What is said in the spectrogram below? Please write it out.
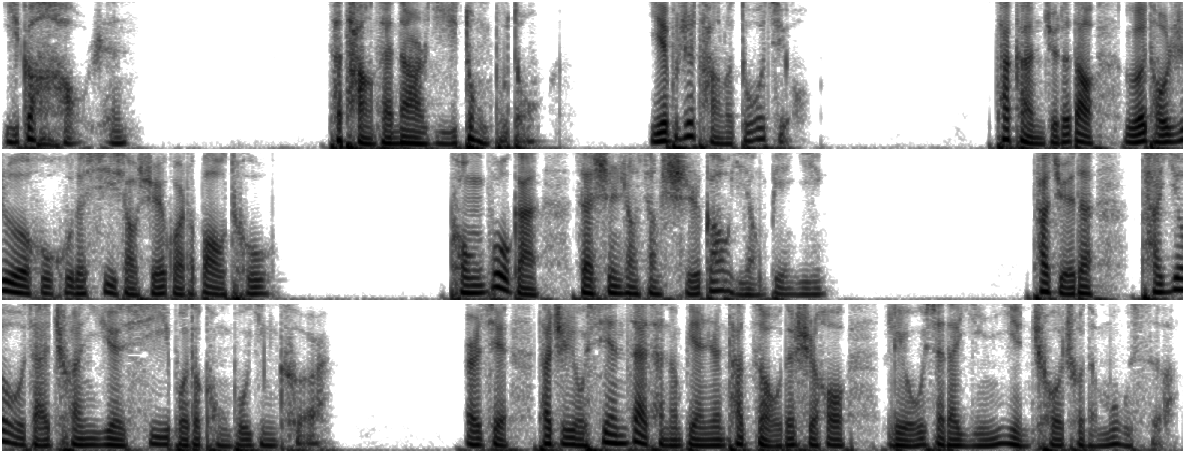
一个好人。他躺在那儿一动不动，也不知躺了多久。他感觉得到额头热乎乎的细小血管的暴突，恐怖感在身上像石膏一样变硬。他觉得他又在穿越稀薄的恐怖硬壳，而且他只有现在才能辨认他走的时候留下的隐隐绰绰的暮色。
